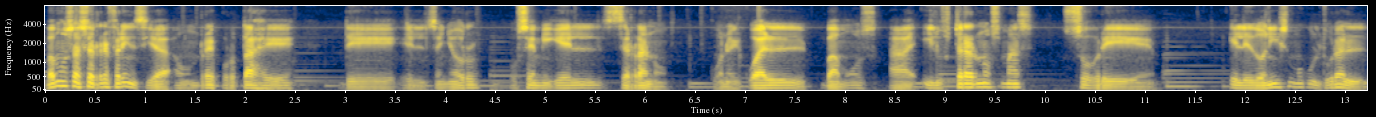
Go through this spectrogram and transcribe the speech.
Vamos a hacer referencia a un reportaje del el señor José Miguel Serrano, con el cual vamos a ilustrarnos más sobre el hedonismo cultural,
